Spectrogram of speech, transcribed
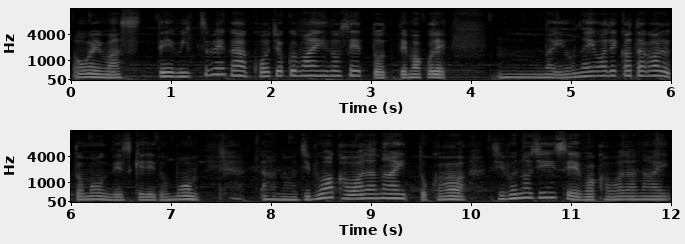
思います。で3つ目が硬直マインドセットってまあこれうんまあいろんな言われ方があると思うんですけれどもあの自分は変わらないとか自分の人生は変わらない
